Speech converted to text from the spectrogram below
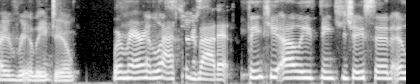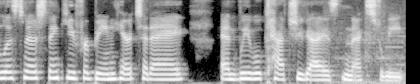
I really do. We're very passionate about it. Thank you, Ali. Thank you, Jason. And listeners, thank you for being here today. And we will catch you guys next week.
